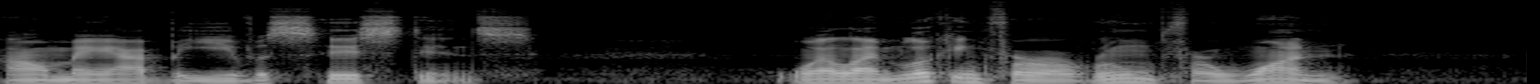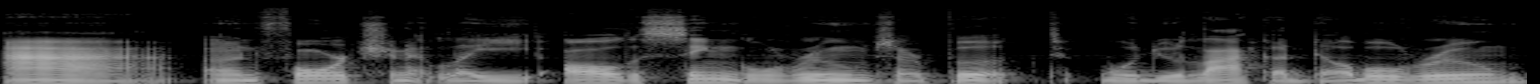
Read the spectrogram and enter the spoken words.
How may I be of assistance? Well, I'm looking for a room for one. Ah, unfortunately, all the single rooms are booked. Would you like a double room?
